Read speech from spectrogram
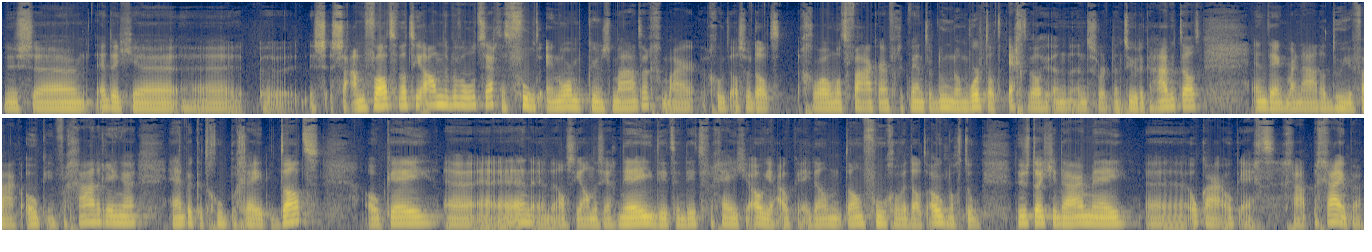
Dus uh, dat je uh, uh, samenvat wat die ander bijvoorbeeld zegt. Dat voelt enorm kunstmatig. Maar goed, als we dat gewoon wat vaker en frequenter doen, dan wordt dat echt wel een, een soort natuurlijke habitat. En denk maar na, dat doe je vaak ook in vergaderingen. Heb ik het goed begrepen dat? Oké. En, en als die ander zegt nee, dit en dit vergeet je. Oh ja, oké, dan, dan voegen we dat ook nog toe. Dus dat je daarmee elkaar ook echt gaat begrijpen.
